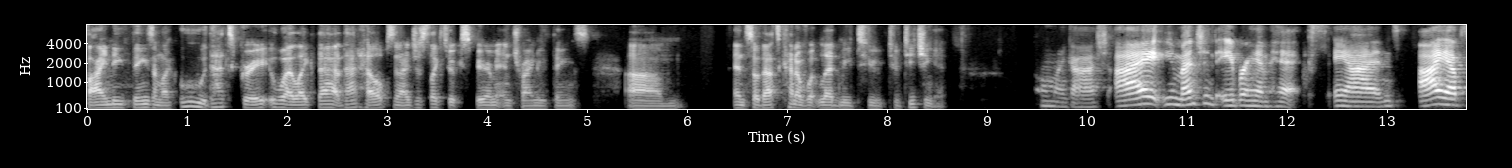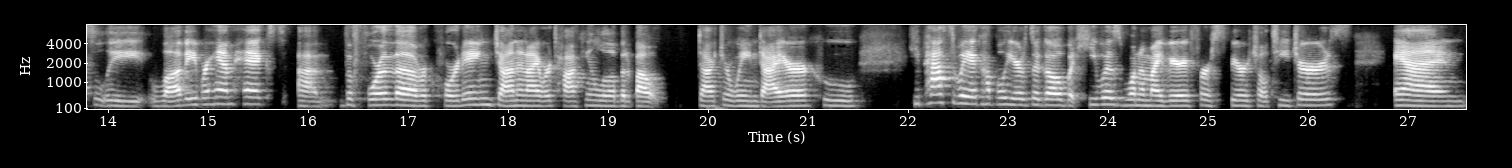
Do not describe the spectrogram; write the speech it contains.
finding things. I'm like, ooh, that's great. Ooh, I like that. That helps. And I just like to experiment and try new things. Um, and so that's kind of what led me to to teaching it. Oh my gosh. I you mentioned Abraham Hicks and I absolutely love Abraham Hicks. Um, before the recording, Jon and I were talking a little bit about Dr. Wayne Dyer who he passed away a couple years ago, but he was one of my very first spiritual teachers. And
